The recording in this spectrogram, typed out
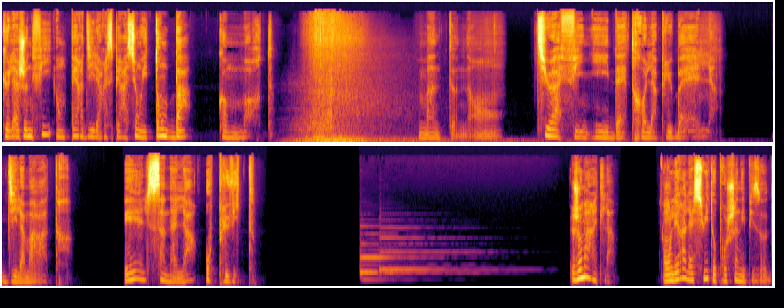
que la jeune fille en perdit la respiration et tomba comme morte. Maintenant, tu as fini d'être la plus belle, dit la marâtre, et elle s'en alla au plus vite. Je m'arrête là. On lira la suite au prochain épisode.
